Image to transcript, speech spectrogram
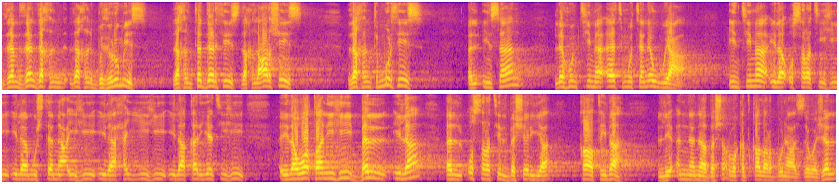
ذمذان داخل داخل بذروميس داخل تدرثيس داخل عرشيس داخل تمورثيس الإنسان له انتماءات متنوعة انتماء إلى أسرته إلى مجتمعه إلى حيه إلى قريته إلى وطنه بل إلى الأسرة البشرية قاطبة لأننا بشر. وقد قال ربنا عز وجل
